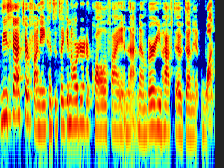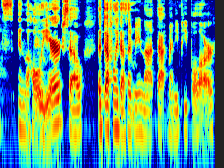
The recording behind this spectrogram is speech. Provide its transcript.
these stats are funny because it's like in order to qualify in that number, you have to have done it once in the whole year. So it definitely doesn't mean that that many people are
